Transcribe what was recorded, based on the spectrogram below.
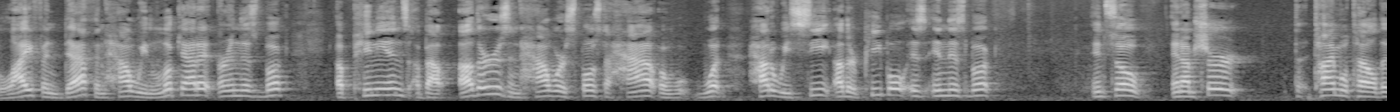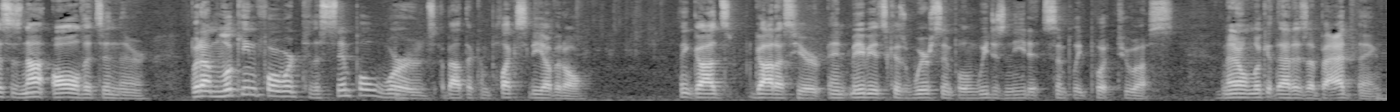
life and death and how we look at it are in this book. Opinions about others and how we're supposed to have what how do we see other people is in this book. And so and i'm sure time will tell this is not all that's in there but I'm looking forward to the simple words about the complexity of it all. I think God's got us here, and maybe it's because we're simple and we just need it simply put to us. And I don't look at that as a bad thing.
